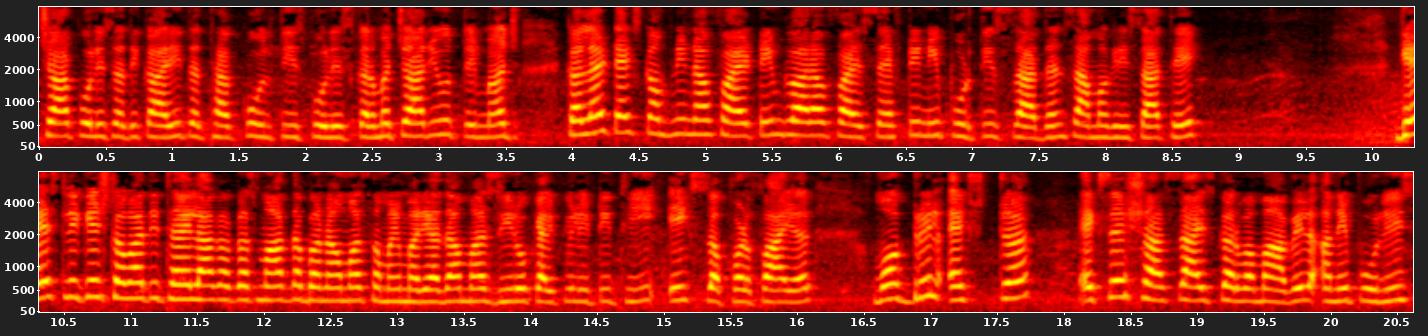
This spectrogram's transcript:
ચાર પોલીસ અધિકારી તથા કુલ ત્રીસ પોલીસ કર્મચારીઓ તેમજ કલર ટેક્સ કંપનીના ફાયર ટીમ દ્વારા ફાયર સેફટીની પૂરતી સાધન સામગ્રી સાથે ગેસ લીકેજ થવાથી થયેલા અકસ્માતના બનાવમાં સમય મર્યાદામાં ઝીરો કેલ્ક્યુલિટીથી એક સફળ ફાયર મોકડ્રીલ એક્સ્ટ્રા એક્સરસાઇઝ કરવામાં આવેલ અને પોલીસ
